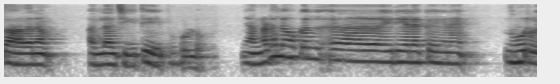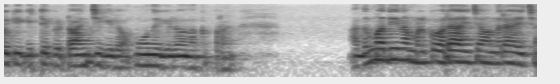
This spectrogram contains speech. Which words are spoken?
സാധനം എല്ലാം ചീത്തയായി പോകുള്ളൂ ഞങ്ങളുടെ ലോക്കൽ ഏരിയയിലൊക്കെ ഇങ്ങനെ നൂറ് രൂപയ്ക്ക് കിറ്റ് കിട്ടും. അഞ്ച് കിലോ മൂന്ന് കിലോ എന്നൊക്കെ പറയും. അത് മതി. നമ്മൾക്ക് ഒരാഴ്ച ഒന്നരാഴ്ച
